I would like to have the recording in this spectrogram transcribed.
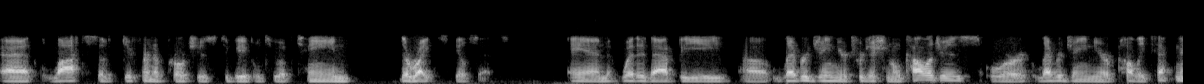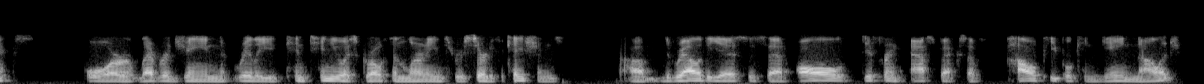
at lots of different approaches to be able to obtain the right skill sets. And whether that be uh, leveraging your traditional colleges or leveraging your polytechnics or leveraging really continuous growth and learning through certifications, um, the reality is is that all different aspects of how people can gain knowledge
